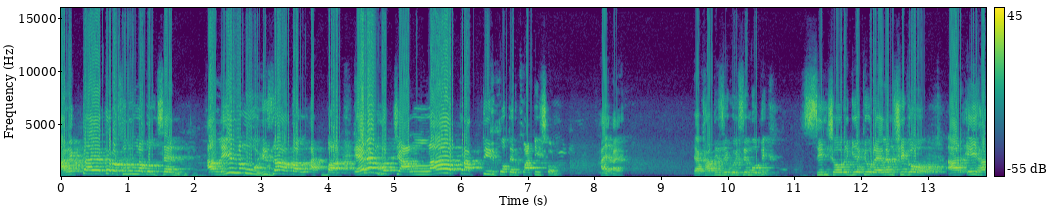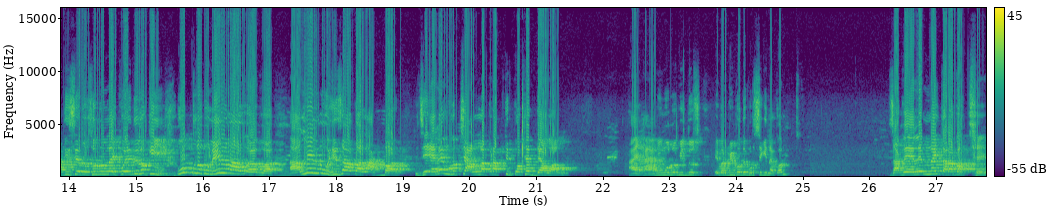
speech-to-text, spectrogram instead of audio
আরেকটা আয়াতে রাসূলুল্লাহ বলছেন, আল ইলমু হিজাব আল আকবার এলএম হচ্ছে আল্লাহ প্রাপ্তির পথের পাটিশন হায় হায়। এক হাদিসে কইছে, মোদি চীন শহরে গিয়ে কেউ এলেম শিখো। আর এই হাদিসে রসুল্লাহ কয়ে দিল কি? উতলবুল ইলমা আল ইলমু হিজাব আল আকবর যে এলেম হচ্ছে আল্লাহ প্রাপ্তির পথের দেওয়াল। হায় হায়, আমি মৌলবী দোষ এবার বিপদে পড়ছি কিনা কোন? যাবে এলেম নাই তারা পাচ্ছে।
